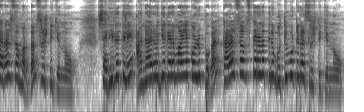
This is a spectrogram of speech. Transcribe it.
കരൾ സമ്മർദ്ദം സൃഷ്ടിക്കുന്നു. ശരീരത്തിലെ അനാരോഗ്യകരമായ കൊഴുപ്പുകൾ കരൾ സംസ്കരണത്തിന് ബുദ്ധിമുട്ടുകൾ സൃഷ്ടിക്കുന്നു.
